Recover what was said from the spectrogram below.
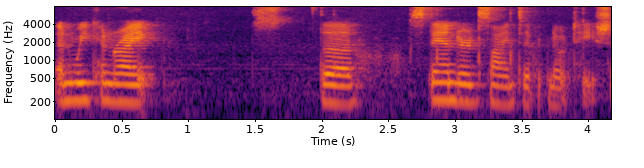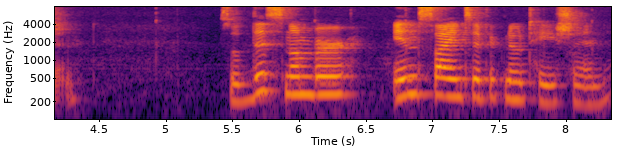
and we can write the standard scientific notation. So this number in scientific notation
